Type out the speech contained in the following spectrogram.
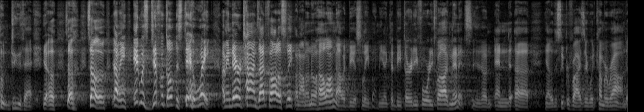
don't do that. You know, so, so, I mean, it was difficult to stay awake. I mean, there were times I'd fall asleep, and I don't know how long I would be asleep. I mean, it could be 30, 45 minutes, you know, and, uh, you know, the supervisor would come around.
